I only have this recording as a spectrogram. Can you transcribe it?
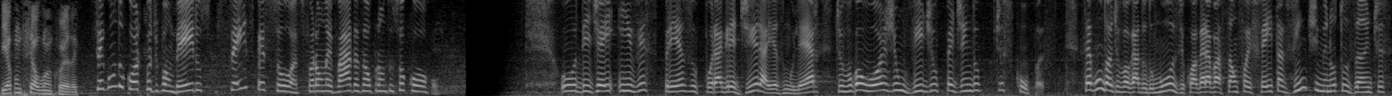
ia acontecer alguma coisa. Segundo o Corpo de Bombeiros, seis pessoas foram levadas ao pronto-socorro. O DJ Ives, preso por agredir a ex-mulher, divulgou hoje um vídeo pedindo desculpas. Segundo o advogado do músico, a gravação foi feita 20 minutos antes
